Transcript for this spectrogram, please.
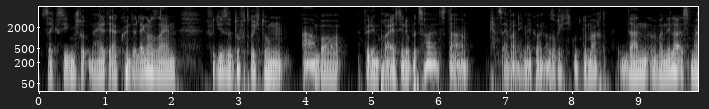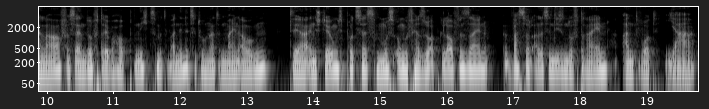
sechs, sieben Stunden hält er, könnte länger sein für diese Duftrichtung, aber für den Preis, den du bezahlst, da kannst du einfach nicht meckern. Also richtig gut gemacht. Dann Vanilla is my love ist ein Duft, der überhaupt nichts mit Vanille zu tun hat in meinen Augen. Der Entstehungsprozess muss ungefähr so abgelaufen sein. Was soll alles in diesen Duft rein? Antwort ja.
